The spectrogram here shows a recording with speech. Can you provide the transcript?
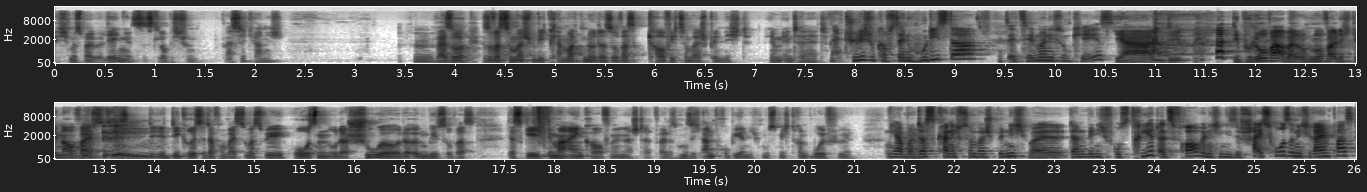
Ich muss mal überlegen, jetzt ist glaube ich schon, weiß ich gar nicht. Hm. Weil so, sowas zum Beispiel wie Klamotten oder sowas kaufe ich zum Beispiel nicht im Internet. Natürlich, du kaufst deine Hoodies da. Jetzt erzähl mal nicht so ein Käse. Ja, die, die Pullover, aber nur, weil ich genau weiß, die, die Größe davon weiß. Sowas wie Hosen oder Schuhe oder irgendwie sowas. Das gehe ich immer einkaufen in der Stadt, weil das muss ich anprobieren. Ich muss mich drin wohlfühlen. Ja, aber Ja. das kann ich zum Beispiel nicht, weil dann bin ich frustriert als Frau, wenn ich in diese scheiß Hose nicht reinpasse.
